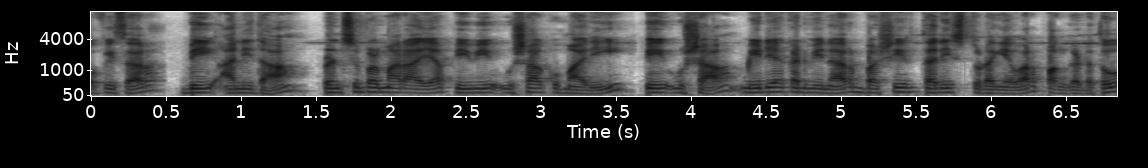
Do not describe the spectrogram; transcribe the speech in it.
ഓഫീസർ ബി അനിത പ്രിൻസിപ്പൽമാരായ P V Ushakumari P Usha media convener Basheer Tharees തുടങ്ങിയവർ പങ്കെടുത്തു.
